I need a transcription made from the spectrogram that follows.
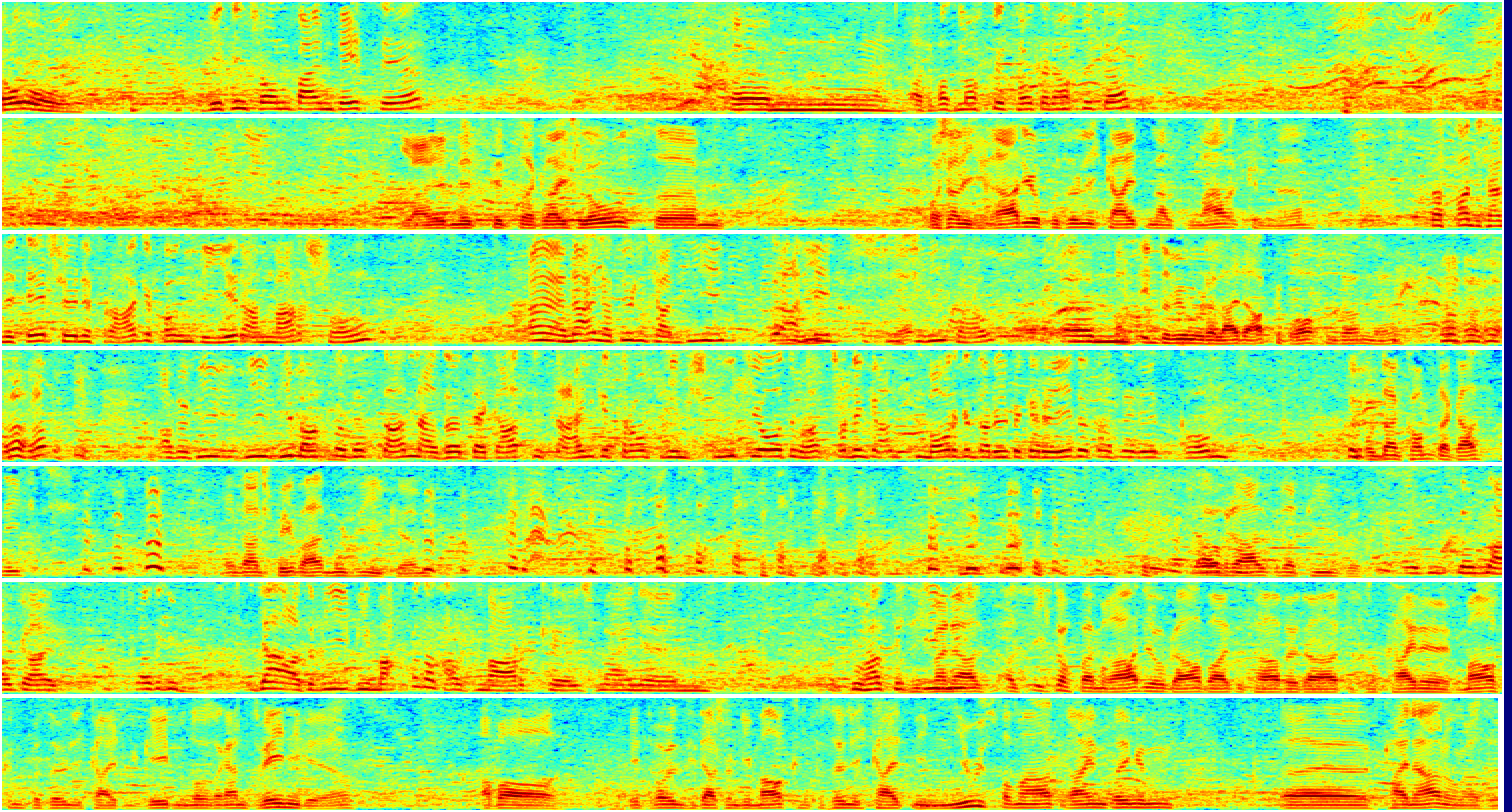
So, wir sind schon beim Dessert. Ähm, also was machst du jetzt heute Nachmittag? Ja, eben jetzt geht es da gleich los. Ähm, wahrscheinlich Radiopersönlichkeiten als Marken. Ne? Das fand ich eine sehr schöne Frage von dir an Marchand. Äh, nein, natürlich an Dietz, an, an Dietz, Dietz ja. Schwiesau. Ähm, das Interview wurde leider abgebrochen dann. Ne? Aber wie, wie, wie macht man das dann? Also der Gast ist eingetroffen im Studio, du hast schon den ganzen Morgen darüber geredet, dass er jetzt kommt. Und dann kommt der Gast nicht. Und dann spielt man halt Musik. Ja. ist auch eine Alternative. Es ist so saugeil. Also gut. Ja, also wie, wie macht man das als Marke? Ich meine, ähm, du hast jetzt also ich meine, als, als ich noch beim Radio gearbeitet habe, da hat es noch keine Markenpersönlichkeiten gegeben, nur ganz wenige. Ja. Aber jetzt wollen sie da schon die Markenpersönlichkeiten im News-Format reinbringen. Äh, keine Ahnung, also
